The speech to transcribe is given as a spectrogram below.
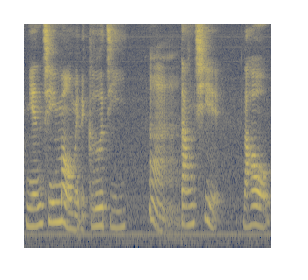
年轻貌美的歌姬，嗯，当妾，然后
